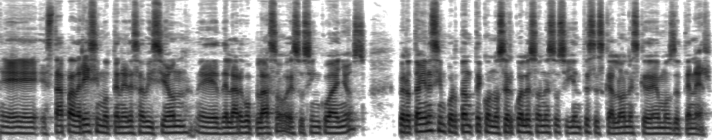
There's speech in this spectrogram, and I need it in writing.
eh, está padrísimo tener esa visión eh, de largo plazo, esos cinco años, pero también es importante conocer cuáles son esos siguientes escalones que debemos de tener.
